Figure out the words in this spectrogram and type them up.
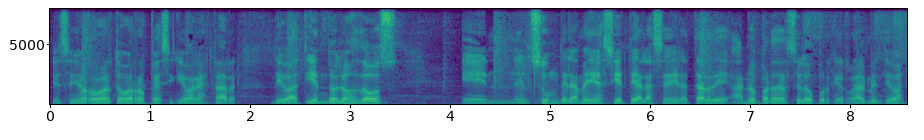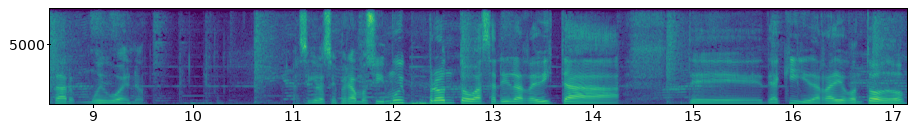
el señor Roberto Berrospe, así que van a estar debatiendo los dos en el Zoom de la media 7 a las 6 de la tarde, a no perdérselo porque realmente va a estar muy bueno. Así que los esperamos. Y muy pronto va a salir la revista de, de aquí, de Radio con Todo.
